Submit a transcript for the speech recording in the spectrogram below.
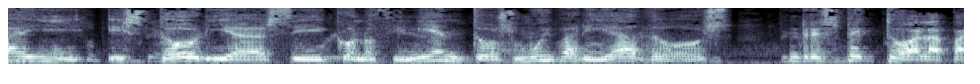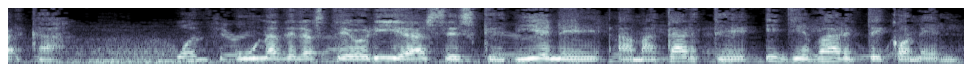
Hay historias y conocimientos muy variados respecto a la parca. Una de las teorías es que viene a matarte y llevarte con él.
